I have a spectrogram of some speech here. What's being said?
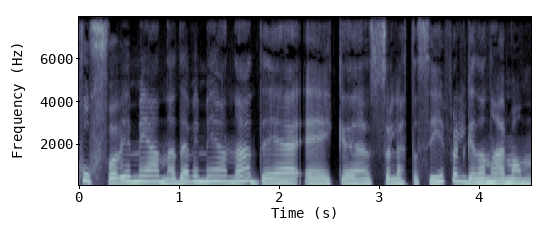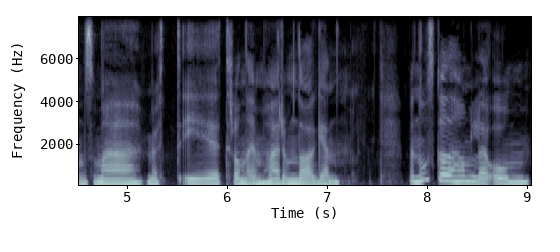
Hvorfor vi mener det vi mener, det er ikke så lett å si, ifølge denne mannen som jeg møtte i Trondheim her om dagen. Men nå skal det handle om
